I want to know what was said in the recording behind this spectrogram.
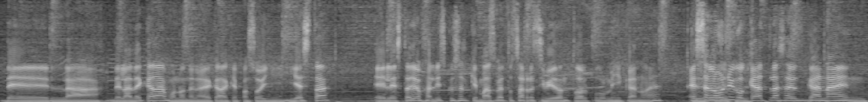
de, la, de la década, bueno, de la década que pasó y, y esta, el Estadio Jalisco es el que más vetos ha recibido en todo el fútbol mexicano, ¿eh? Es el único que Atlas gana en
